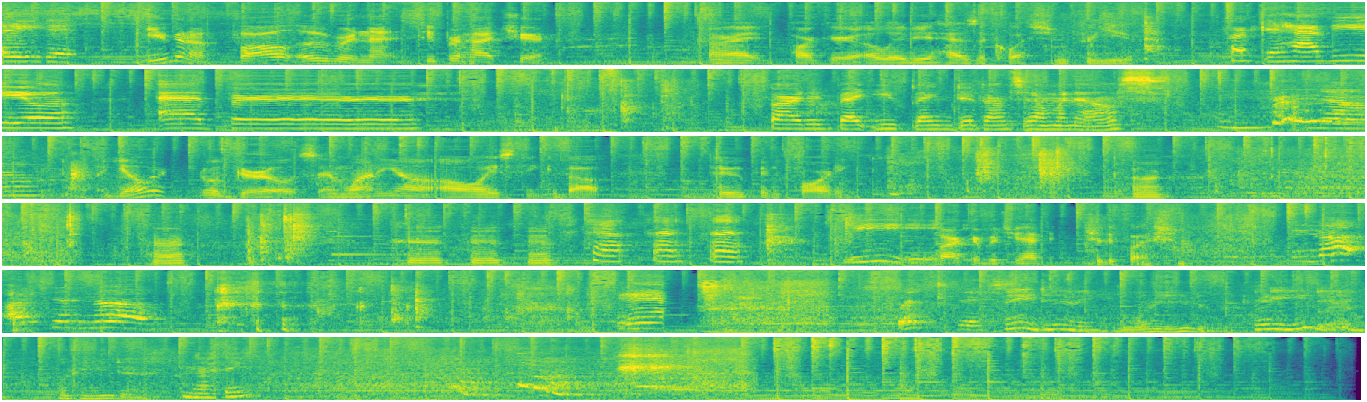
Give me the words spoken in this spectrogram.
ate it. You're gonna fall over in that super high chair. All right, Parker, Olivia has a question for you. Parker, have you ever farted but you blamed it on someone else? No. Y'all are little girls, and why do y'all always think about poop and farting? Huh? Huh? Huh, huh, huh. Parker, but you have to answer the question. What are you doing? What are you doing? What are you doing? What are you doing? Nothing.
